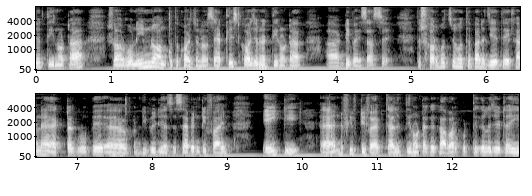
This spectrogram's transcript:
যে তিনোটা সর্বনিম্ন অন্তত কয়জনের আছে? অ্যাটলিস্ট কয়জনের তিনোটা ডিভাইস আছে। তো সর্বোচ্চ হতে পারে যেহেতু এখানে একটা গ্রুপে ডিভিডি আছে seventy five eighty and fifty five তাহলে তিনোটাকে কাভার করতে গেলে যেটা এই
